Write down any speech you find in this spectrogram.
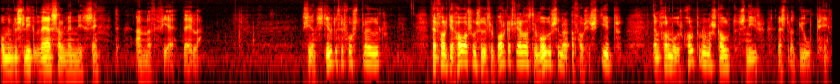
og myndu slík vesalmenni sent annað fjö deila. Síðan skildu þeir fóstbræður, þeir Þorgir Hávarsson sögur til borgarfjörðar til móður sinnar að fá sér skip en Þormóður Kolbrúna skáld snýr vestur að djúpi.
